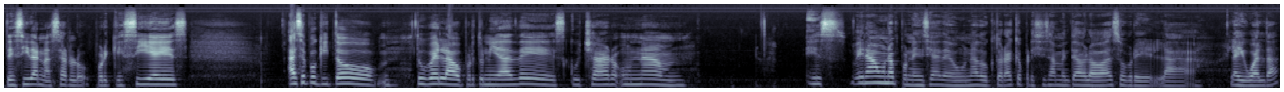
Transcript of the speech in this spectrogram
decidan hacerlo, porque sí es... Hace poquito tuve la oportunidad de escuchar una... Es, era una ponencia de una doctora que precisamente hablaba sobre la, la igualdad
